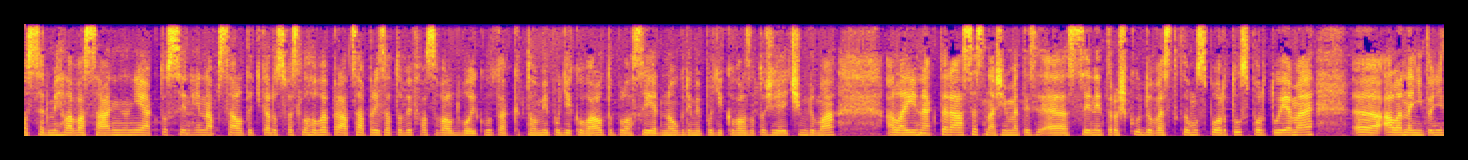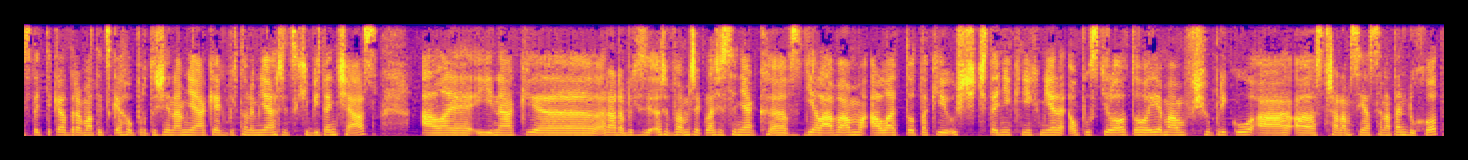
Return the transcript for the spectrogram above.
sedmi hlava sání, jak to syn i napsal teďka do své slohové práce a prý za to vyfasoval dvojku, tak to mi poděkoval. To bylo asi jednou, kdy mi poděkoval za to, že je čím doma. Ale jinak teda se snažíme ty uh, syny trošku dovést k tomu sportu, sportujeme, uh, ale není to nic teďka dramatického, protože nám nějak, jak bych to neměla říct, chybí ten čas, ale jinak je, ráda bych vám řekla, že se nějak eh, vzdělávám, ale to taky už čtení knih mě opustilo, toho je mám v šuplíku a, a střádám si asi na ten duchot,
